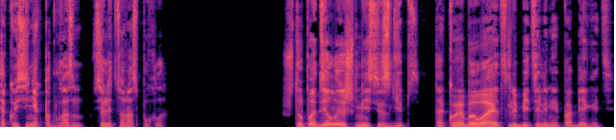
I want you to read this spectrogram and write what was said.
Такой синяк под глазом, все лицо распухло». «Что поделаешь, миссис Гибс? Такое бывает с любителями побегать».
